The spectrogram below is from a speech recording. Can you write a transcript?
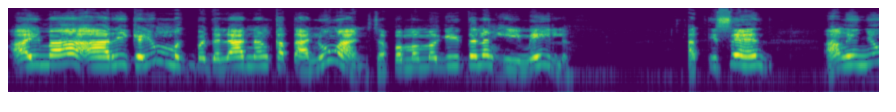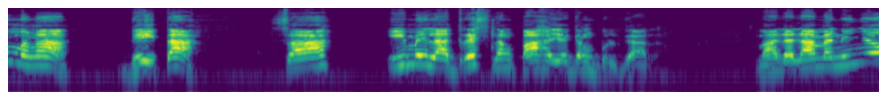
ay maaari kayong magpadala ng katanungan sa pamamagitan ng email at isend ang inyong mga data sa email address ng pahayagang Bulgar. Malalaman ninyo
